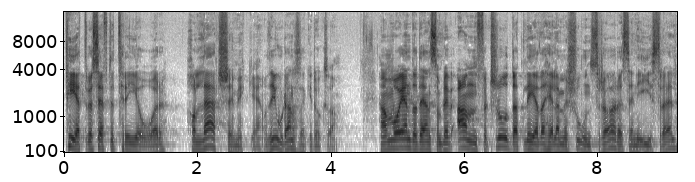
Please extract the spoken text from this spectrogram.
Petrus efter tre år har lärt sig mycket och det gjorde han säkert också. Han var ändå den som blev anförtrodd att leda hela missionsrörelsen i Israel.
